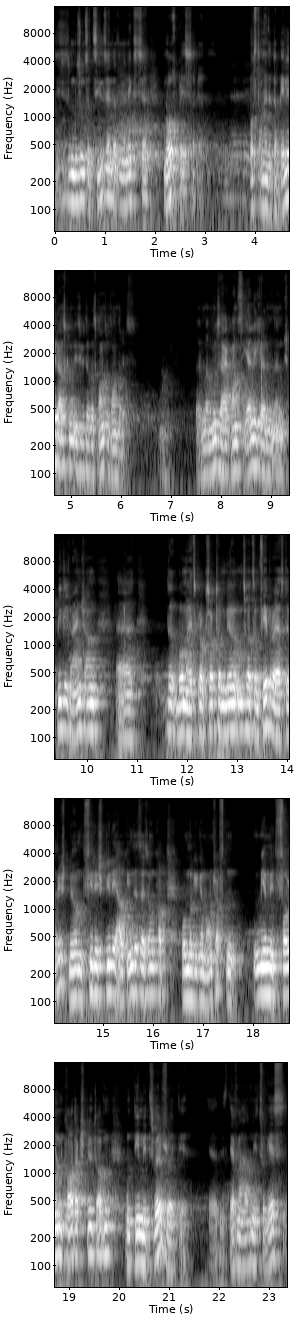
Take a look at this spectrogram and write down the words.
das muss unser Ziel sein, dass wir nächstes Jahr noch besser werden. Was dann in der Tabelle rauskommt, ist wieder was ganz was anderes. Man muss auch ganz ehrlich an den Spiegel reinschauen, äh, wo wir jetzt gerade gesagt haben, wir, uns hat es im Februar erst erwischt. Wir haben viele Spiele auch in der Saison gehabt, wo wir gegen Mannschaften wir mit vollen Kader gespielt haben und die mit zwölf Leute. Ja, das darf man auch nicht vergessen.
